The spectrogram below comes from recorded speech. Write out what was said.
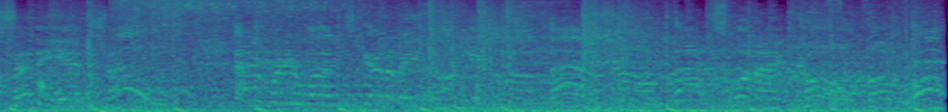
City itself. Everyone's gonna be talking about that. That's what I call the rumble.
